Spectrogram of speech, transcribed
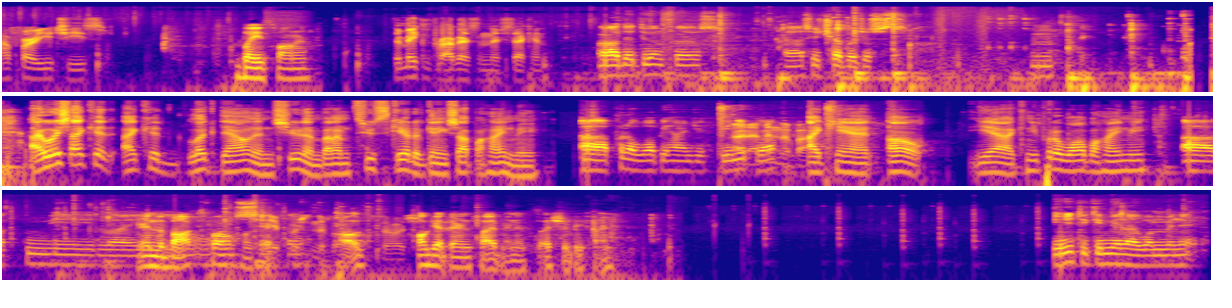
How far are you, Cheese? Blaze spawner. They're making progress in their second. Uh, they're doing first. Uh, so Trevor just. Mm. I wish I could I could look down and shoot him, but I'm too scared of getting shot behind me. Uh, put a wall behind you. Do you need Alright, I'm in the box. I can't. Oh, yeah. Can you put a wall behind me? Uh, give me like. You're in the box, Paul? Okay. Yeah, second. pushing the I'll, box. so I'll get there in five minutes. I should be fine. You need to give me like one minute.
